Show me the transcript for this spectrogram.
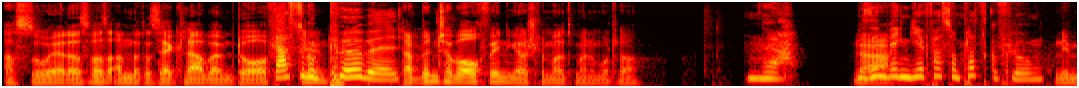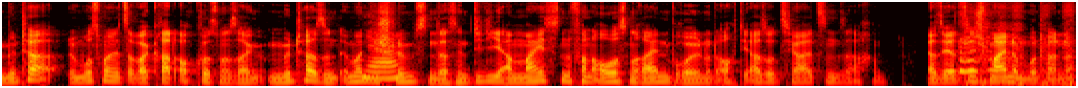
Ach so, ja, das ist was anderes. Ja klar, beim Dorf. Da hast du gepöbelt. Da bin ich aber auch weniger schlimm als meine Mutter. Ja. Wir Na. sind wegen dir fast vom Platz geflogen. Nee, Mütter, muss man jetzt aber gerade auch kurz mal sagen, Mütter sind immer Ja. die schlimmsten. Das sind die, die am meisten von außen reinbrüllen und auch die asozialsten Sachen. Also jetzt nicht meine Mutter, ne?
